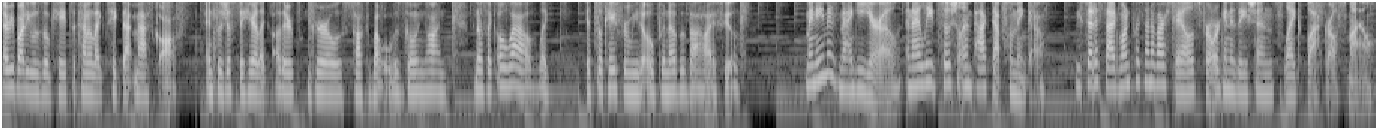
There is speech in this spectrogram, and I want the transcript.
Everybody was okay to kind of like take that mask off. And so just to hear like other girls talk about what was going on, and I was like, oh wow, like it's okay for me to open up about how I feel. My name is Maggie Euro, and I lead social impact at Flamingo. We set aside 1% of our sales for organizations like Black Girl Smile.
